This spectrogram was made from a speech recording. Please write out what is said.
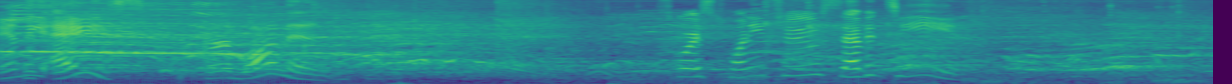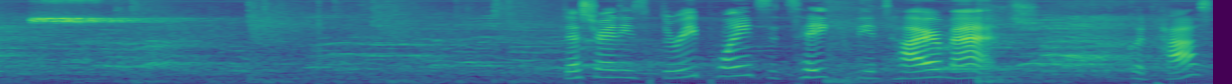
And the ace for Lawman. Is 22-17. Destrehan needs three points to take the entire match. Good pass.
